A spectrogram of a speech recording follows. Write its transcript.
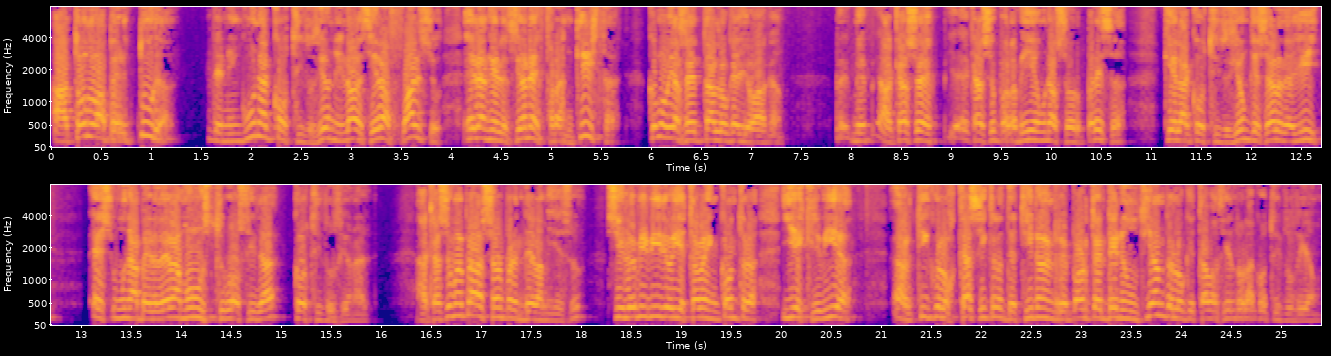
a toda apertura de ninguna constitución ni nada, si era falso, eran elecciones franquistas, ¿cómo voy a aceptar lo que ellos hagan? ¿Acaso, ¿Acaso para mí es una sorpresa que la constitución que sale de allí es una verdadera monstruosidad constitucional. ¿Acaso me va a sorprender a mí eso? Si lo he vivido y estaba en contra y escribía artículos casi clandestinos en reportes denunciando lo que estaba haciendo la Constitución.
